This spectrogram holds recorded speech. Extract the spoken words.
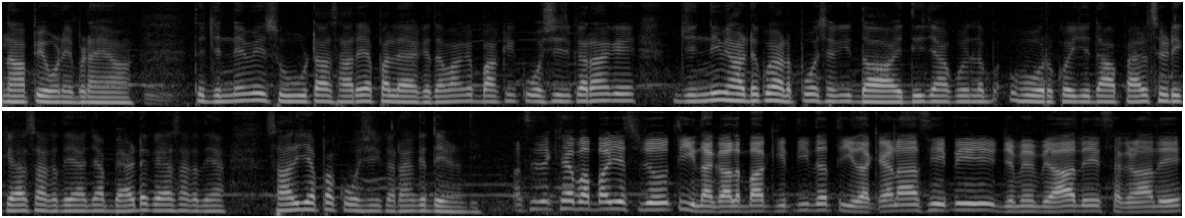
ਨਾ ਪਿਓ ਨੇ ਬਣਾਇਆ। ਤੇ ਜਿੰਨੇ ਵੀ ਸੂਟ ਆ, ਸਾਰੇ ਆਪਾਂ ਲੈ ਕੇ ਦੇਵਾਂਗੇ। ਬਾਕੀ ਕੋਸ਼ਿਸ਼ ਕਰਾਂਗੇ, ਜਿੰਨੀ ਵੀ ਸਾਡੇ ਕੋਲ ਹੈਲਪ ਹੋ ਸਕੀ, ਦਾਜ ਦੀ ਜਾਂ ਕੋਈ ਲੰਬ- ਹੋਰ ਕੋਈ ਜਿੱਦਾਂ ਪੈਲਸੜੀ ਕਹਿ ਸਕਦੇ ਆ ਜਾਂ ਬੈੱਡ ਕਹਿ ਸਕਦੇ ਆ, ਸਾਰੀ ਆਪਾਂ ਕੋਸ਼ਿਸ਼ ਕਰਾਂਗੇ ਦੇਣ ਦੀ। ਅਸੀਂ ਦੇਖਿਆ ਬਾਬਾ ਜੀ, ਇਸ ਜੋ ਧੀ ਨਾਲ ਗੱਲਬਾਤ ਕੀਤੀ, ਤਾਂ ਧੀ ਦਾ ਕਹਿਣਾ ਸੀ ਵੀ ਜਿਵੇਂ ਵਿਆਹ ਦੇ, ਸਗਣਾ ਦੇ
